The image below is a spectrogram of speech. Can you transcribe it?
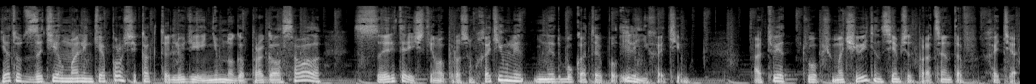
Я тут затеял маленький опросик, как-то людей немного проголосовало с риторическим вопросом, хотим ли нетбук от Apple или не хотим. Ответ, в общем, очевиден, 70% хотят,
